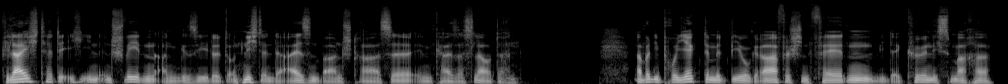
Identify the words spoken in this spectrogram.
Vielleicht hätte ich ihn in Schweden angesiedelt und nicht in der Eisenbahnstraße in Kaiserslautern. Aber die Projekte mit biografischen Fäden wie Der Königsmacher,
